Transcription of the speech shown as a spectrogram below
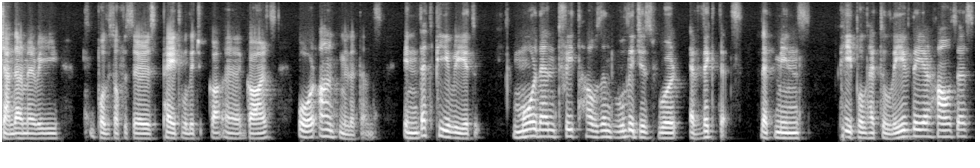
gendarmerie police officers paid village uh, guards or armed militants. In that period more than 3000 villages were evicted. That means people had to leave their houses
